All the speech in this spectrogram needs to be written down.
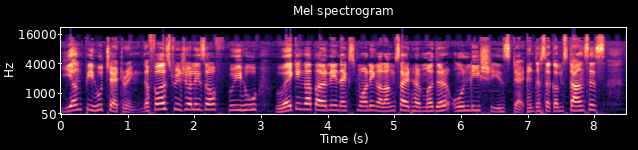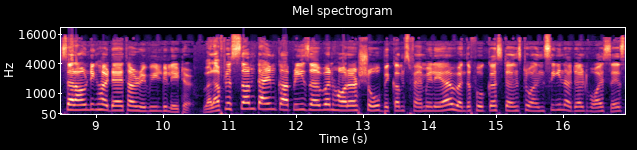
young Pihu chattering. The first visual is of Pihu waking up early next morning alongside her mother only she is dead and the circumstances surrounding her death are revealed later. Well after some time Kapri's urban horror show becomes familiar when the focus turns to unseen adult voices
